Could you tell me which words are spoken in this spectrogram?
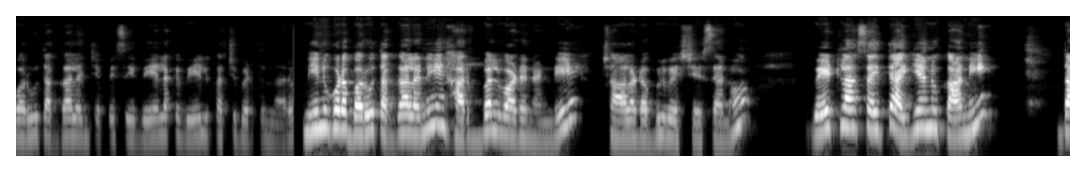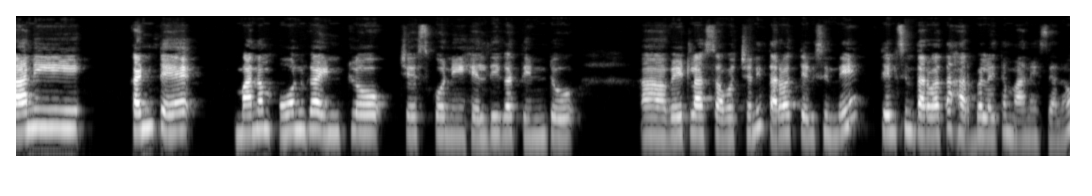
బరువు తగ్గాలని చెప్పేసి వేలకు వేలు ఖర్చు పెడుతున్నారు. నేను కూడా బరువు తగ్గాలని హర్బల్ వాడానండి. చాలా డబ్బులు వేస్ట్ చేశాను. వెయిట్ లాస్ అయితే అయ్యాను కానీ దాని కంటే మనం ఓన్గా ఇంట్లో చేసుకొని హెల్తీగా తింటూ వెయిట్ లాస్ అవ్వచ్చని తర్వాత తెలిసింది. తెలిసిన తర్వాత హర్బల్ అయితే మానేశాను.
